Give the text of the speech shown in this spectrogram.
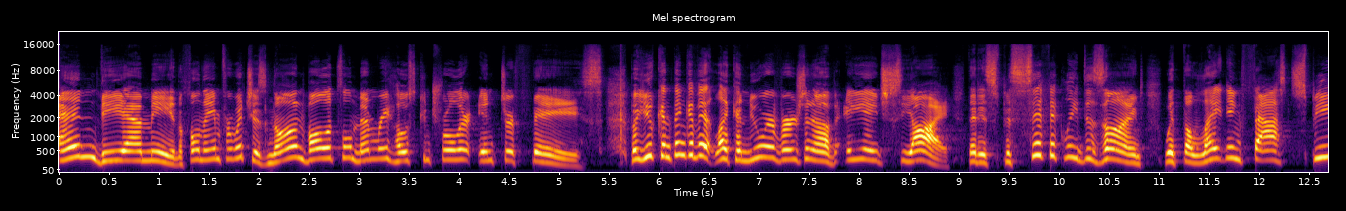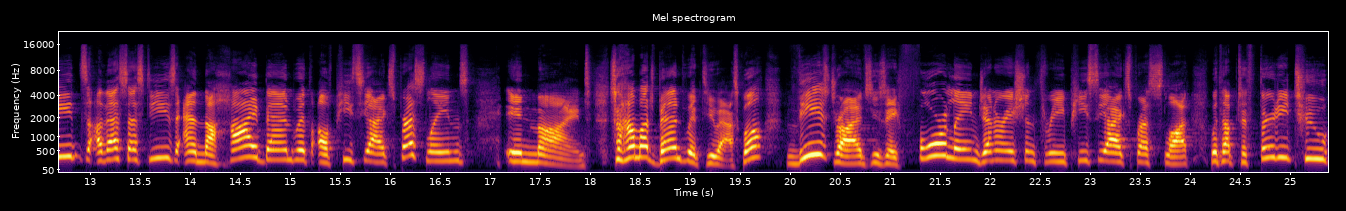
NVMe, the full name for which is Non-Volatile Memory Host Controller Interface. But you can think of it like a newer version of AHCI that is specifically designed with the lightning fast speeds of SSDs and the high bandwidth of PCI Express lanes in mind. So how much bandwidth, do you ask? Well, these drives use a four-lane Generation 3 PCI Express slot with up to 32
